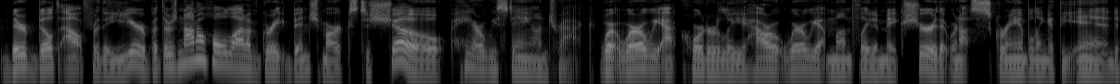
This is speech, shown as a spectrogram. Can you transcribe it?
they're built out for the year, but there's not a whole lot of great benchmarks to show, hey, are we staying on track? Where, where are we at quarterly? How where are we at monthly to make sure that we're not scrambling at the end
